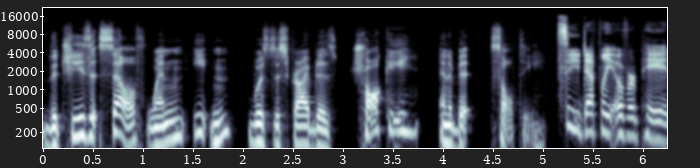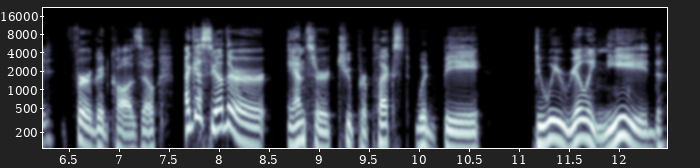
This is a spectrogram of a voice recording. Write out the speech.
the cheese itself when eaten was described as chalky and a bit salty So you definitely overpaid. for a good cause though i guess the other answer to perplexed would be do we really need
